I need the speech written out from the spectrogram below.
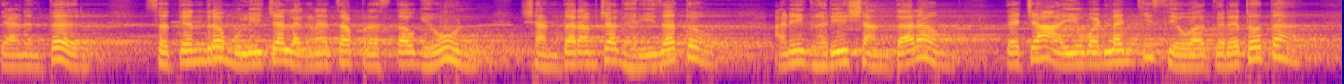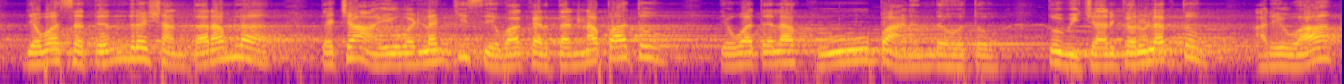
त्यानंतर सत्येंद्र मुलीच्या लग्नाचा प्रस्ताव घेऊन शांतारामच्या घरी जातो आणि घरी शांताराम त्याच्या आईवडिलांची सेवा करत होता. जेव्हा सत्येंद्र शांतारामला त्याच्या आईवडिलांची सेवा करताना पाहतो तेव्हा त्याला खूप आनंद होतो. तो विचार करू लागतो अरे वा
